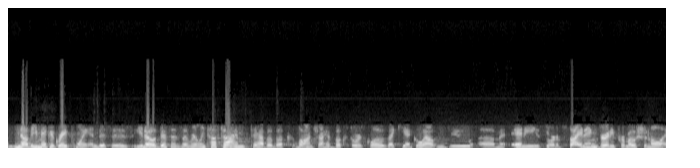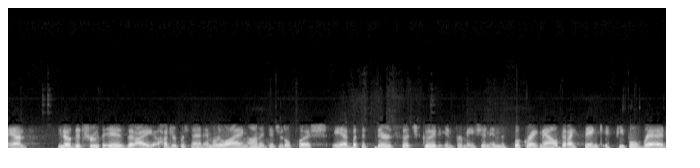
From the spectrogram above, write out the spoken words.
Now, you make a great point, and this is, you know, this is a really tough time to have a book launch. I have bookstores closed. I can't go out and do um, any sort of signings or any promotional, and you know, the truth is that I 100% am relying on a digital push, and but the, there's such good information in this book right now that I think if people read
